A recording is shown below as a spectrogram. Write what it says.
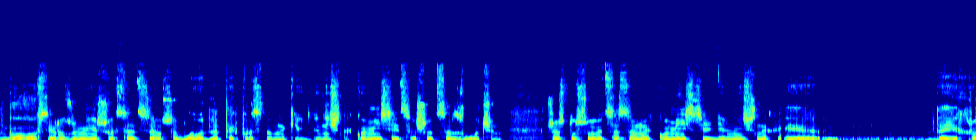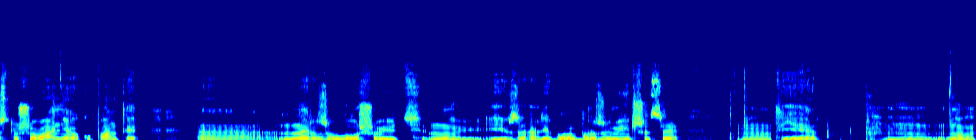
Бо всі розуміють, що все це особливо для тих представників дільничних комісій, це що це злочин. Що стосується самих комісій дільничних і де їх розташування окупанти е, не розголошують. Ну і взагалі, бо, бо розуміють, що це є ну,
